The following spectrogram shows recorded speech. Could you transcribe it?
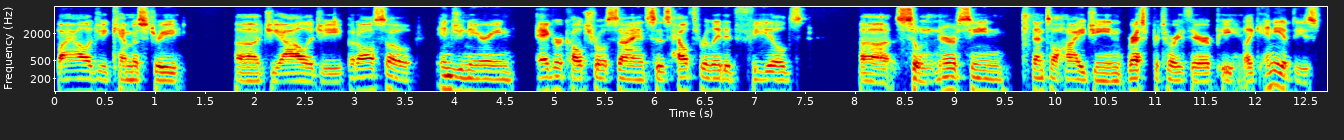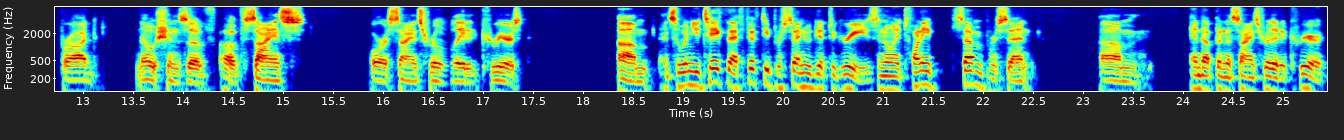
biology, chemistry, uh, geology, but also engineering, agricultural sciences, health related fields. Uh, so, nursing, dental hygiene, respiratory therapy, like any of these broad notions of, of science or science related careers. Um, and so, when you take that 50% who get degrees and only 27% um, end up in a science related career,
